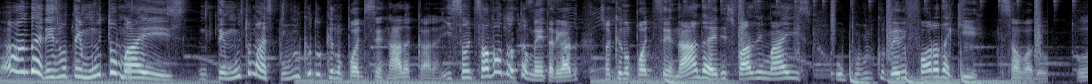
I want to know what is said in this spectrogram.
A Anderismo tem muito mais. Tem muito mais público do que não pode ser nada, cara. E são de Salvador também, tá ligado? Só que não pode ser nada, eles fazem mais o público dele fora daqui de Salvador. Pô,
